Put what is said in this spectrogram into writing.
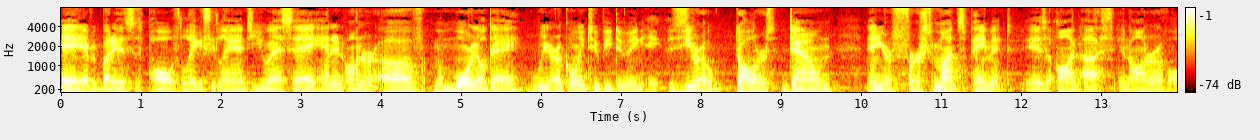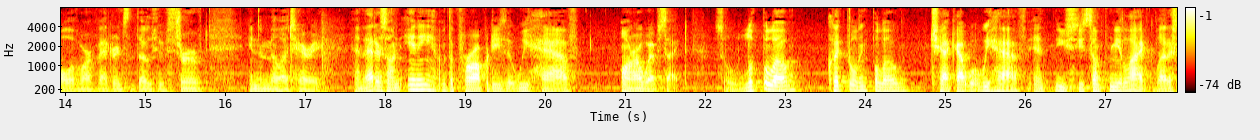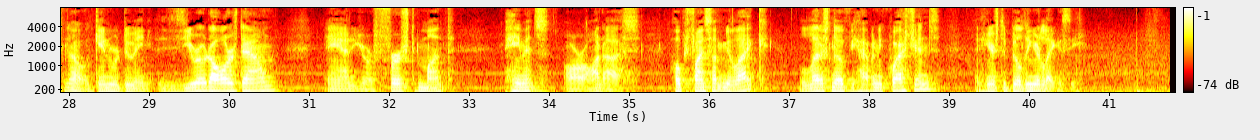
Hey, everybody, this is Paul with Legacy Lands USA, and in honor of Memorial Day, we are going to be doing a $0 down, and your first month's payment is on us in honor of all of our veterans and those who have served in the military. And that is on any of the properties that we have on our website. So look below, click the link below, check out what we have, and you see something you like, let us know. Again, we're doing zero dollars down, and your first month payments are on us. Hope you find something you like. Let us know if you have any questions, and here's to building your legacy.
